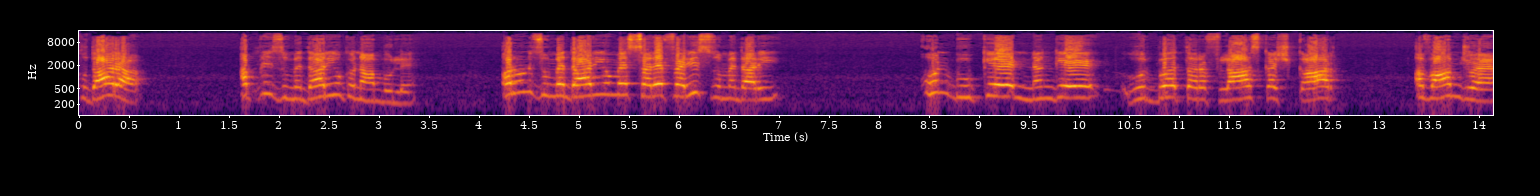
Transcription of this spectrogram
خدا را اپنی ذمہ داریوں کو نہ بھولیں اور ان ذمہ داریوں میں سر فہرست ذمہ داری ان بھوکے، ننگے، غربت اور افلاس کا شکار عوام جو ہے،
